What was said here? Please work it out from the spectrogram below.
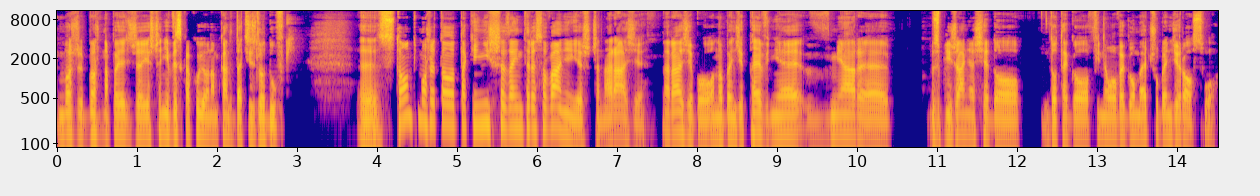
może, można powiedzieć, że jeszcze nie wyskakują nam kandydaci z lodówki. Stąd może to takie niższe zainteresowanie jeszcze na razie, na razie, bo ono będzie pewnie w miarę zbliżania się do do tego finałowego meczu będzie rosło.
